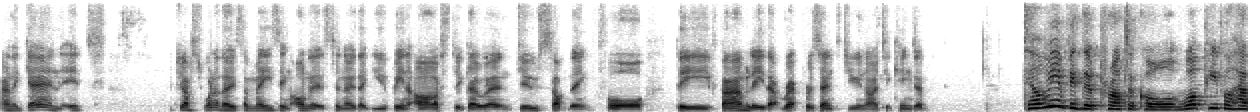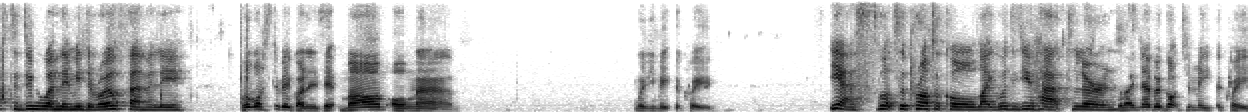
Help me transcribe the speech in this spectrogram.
And again, it's just one of those amazing honors to know that you've been asked to go and do something for the family that represents the United Kingdom. Tell me a bit the protocol, what people have to do when they meet the royal family. Well, what's the big one? Is it mom or ma'am when you meet the queen? Yes. What's the protocol? Like, what did you have to learn? Well, I never got to meet the Queen,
